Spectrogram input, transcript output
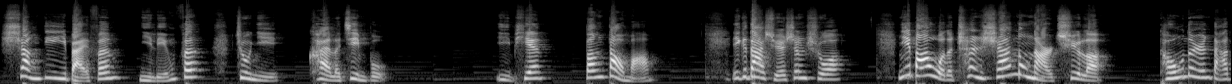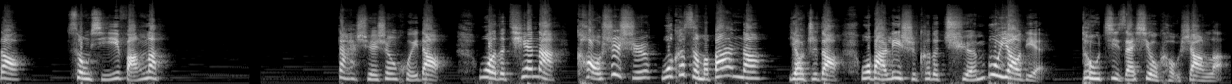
上帝一百分，你零分，祝你快乐进步。”一篇帮倒忙。一个大学生说：“你把我的衬衫弄哪儿去了？”同的人答道：“送洗衣房了。”大学生回道：“我的天哪！考试时我可怎么办呢？要知道，我把历史课的全部要点都记在袖口上了。”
